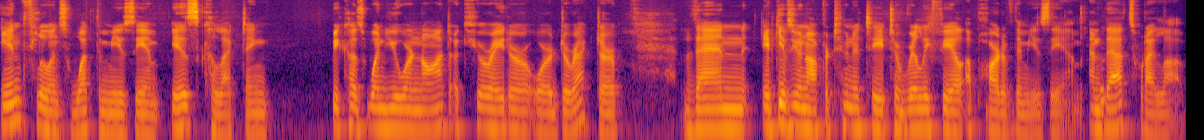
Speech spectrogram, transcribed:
influence what the museum is collecting because when you are not a curator or a director, then it gives you an opportunity to really feel a part of the museum. And that's what I love.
